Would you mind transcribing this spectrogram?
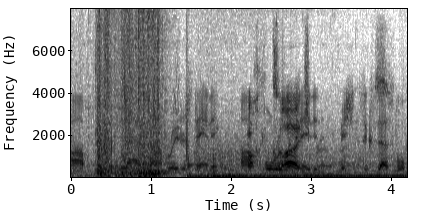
Op 4, last operator standing. Op Oh, 4 clutch, eliminated. bro. Mission successful.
